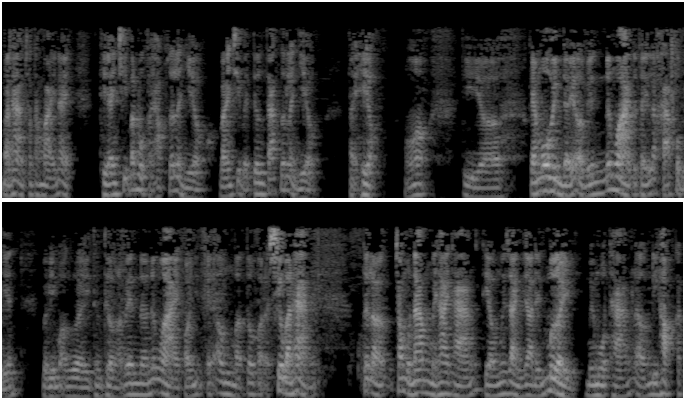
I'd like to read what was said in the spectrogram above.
bán hàng trong thang máy này thì anh chị bắt buộc phải học rất là nhiều và anh chị phải tương tác rất là nhiều phải hiểu đúng không? Thì uh, cái mô hình đấy ở bên nước ngoài tôi thấy là khá phổ biến. Bởi vì mọi người thường thường ở bên ờ, nước ngoài có những cái ông mà tôi gọi là siêu bán hàng ấy. tức là trong một năm 12 tháng thì ông mới dành ra đến 10 11 tháng là ông đi học các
